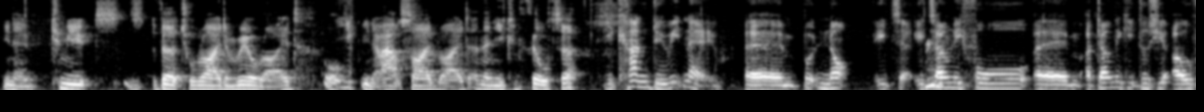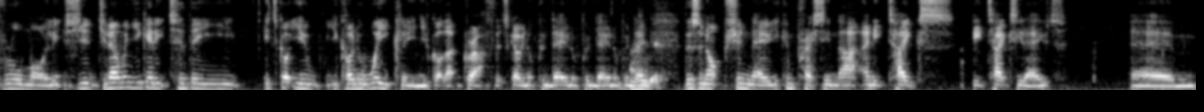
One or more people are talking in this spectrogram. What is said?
You know, commutes, virtual ride, and real ride, or you, you know, outside ride, and then you can filter. You can do it now um, but not. It's it's only for. Um, I don't think it does your overall mileage. Do you know when you get it to the? It's got you you kind of weekly, and you've got that graph that's going up and down, up and down, up and down. There's an option now you can press in that, and it takes it takes it out. Um,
